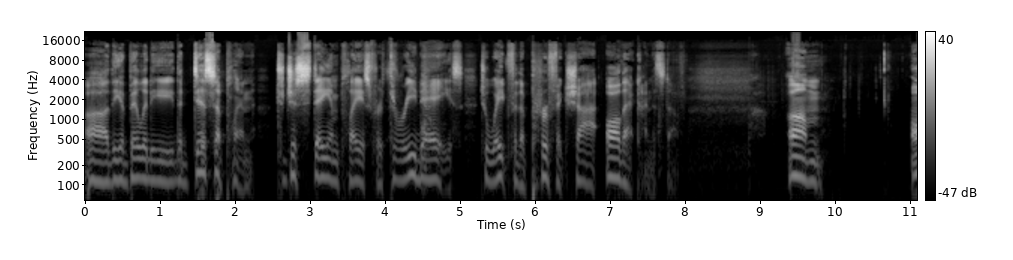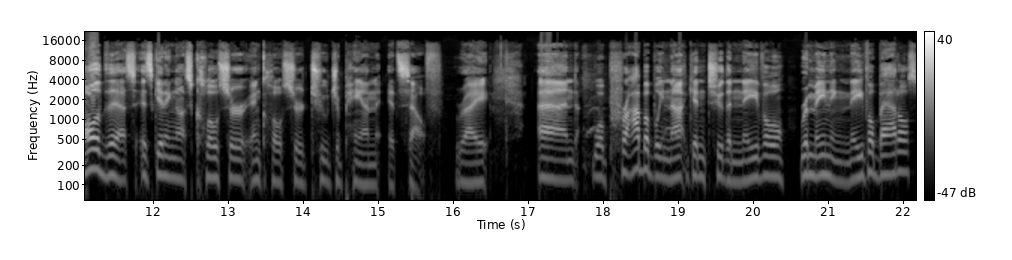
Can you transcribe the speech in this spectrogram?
uh, the ability, the discipline to just stay in place for three days to wait for the perfect shot, all that kind of stuff. Um, all of this is getting us closer and closer to Japan itself, right? And we'll probably not get into the naval remaining naval battles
